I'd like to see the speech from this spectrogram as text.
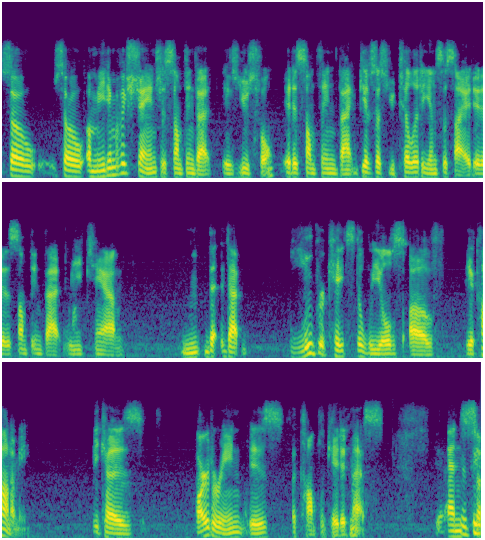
so so a medium of exchange is something that is useful. It is something that gives us utility in society. It is something that we can that, that lubricates the wheels of the economy, because bartering is a complicated mess. Yeah. and it's easier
